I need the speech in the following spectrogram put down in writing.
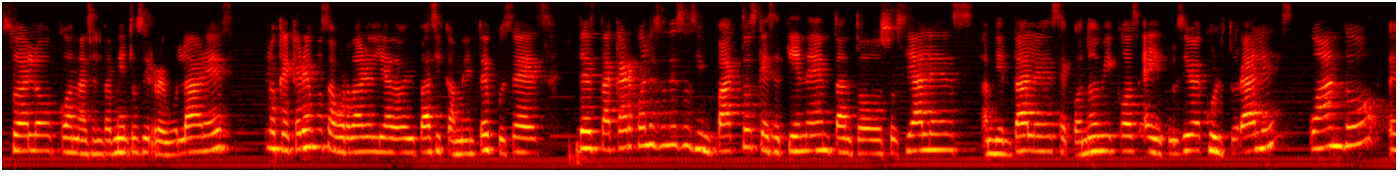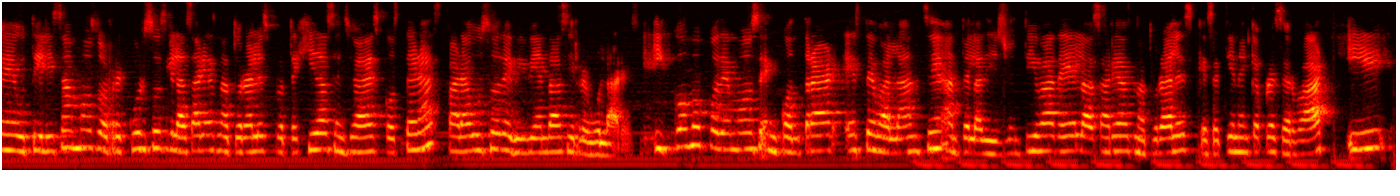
suelo, con asentamientos irregulares. Lo que queremos abordar el día de hoy básicamente pues es destacar cuáles son esos impactos que se tienen tanto sociales, ambientales, económicos e inclusive culturales cuando eh, utilizamos los recursos y las áreas naturales protegidas en ciudades costeras para uso de viviendas irregulares y cómo podemos encontrar este balance ante la disyuntiva de las áreas naturales que se tienen que preservar y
